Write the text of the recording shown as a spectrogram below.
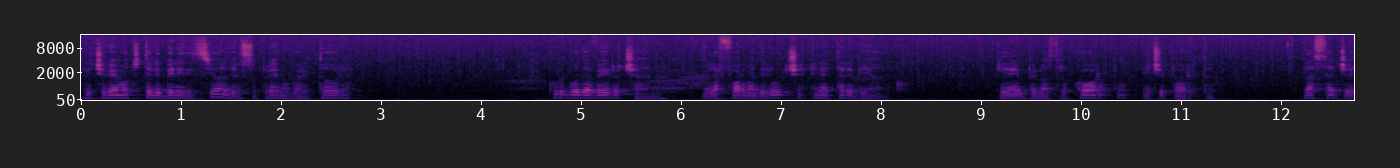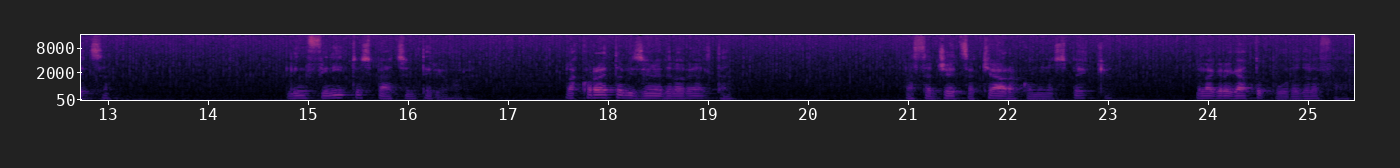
Riceviamo tutte le benedizioni del Supremo Guaritore Buddha Vairocana, nella forma di luce e nettare bianco, che riempie il nostro corpo e ci porta la saggezza, l'infinito spazio interiore, la corretta visione della realtà, la saggezza chiara come uno specchio e l'aggregato puro della forma.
